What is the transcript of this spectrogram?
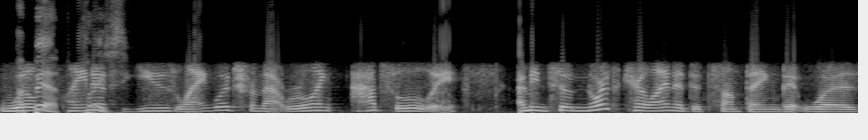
Will bit, the plaintiffs please. use language from that ruling? Absolutely. I mean, so North Carolina did something that was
